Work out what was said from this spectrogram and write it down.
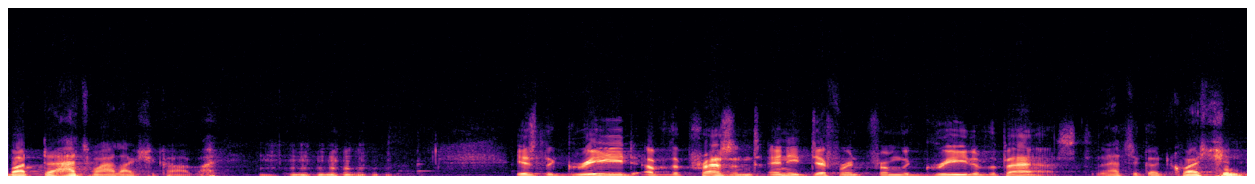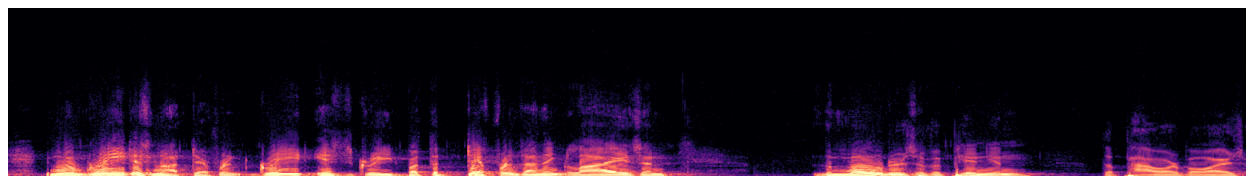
But that's why I like Chicago. Is the greed of the present any different from the greed of the past? That's a good question. No, greed is not different. Greed is greed, but the difference, I think, lies in the molders of opinion, the power boys,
